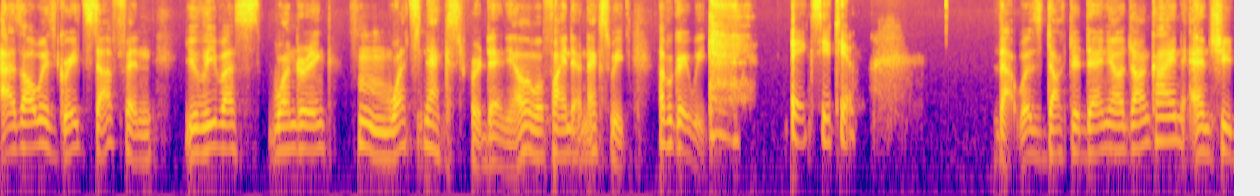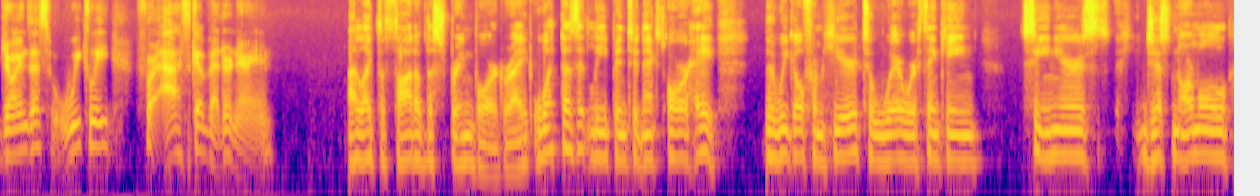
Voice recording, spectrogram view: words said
As always, great stuff. And you leave us wondering, hmm, what's next for Danielle? And we'll find out next week. Have a great week. Thanks, you too. That was Dr. Danielle Johnkind, and she joins us weekly for Ask a Veterinarian. I like the thought of the springboard, right? What does it leap into next? Or, hey, do we go from here to where we're thinking seniors, just normal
